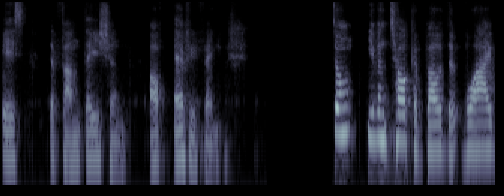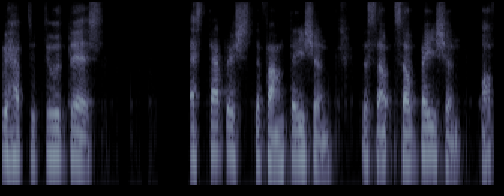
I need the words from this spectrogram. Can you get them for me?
is the foundation of everything don't even talk about the why we have to do this. Establish the foundation, the salvation of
